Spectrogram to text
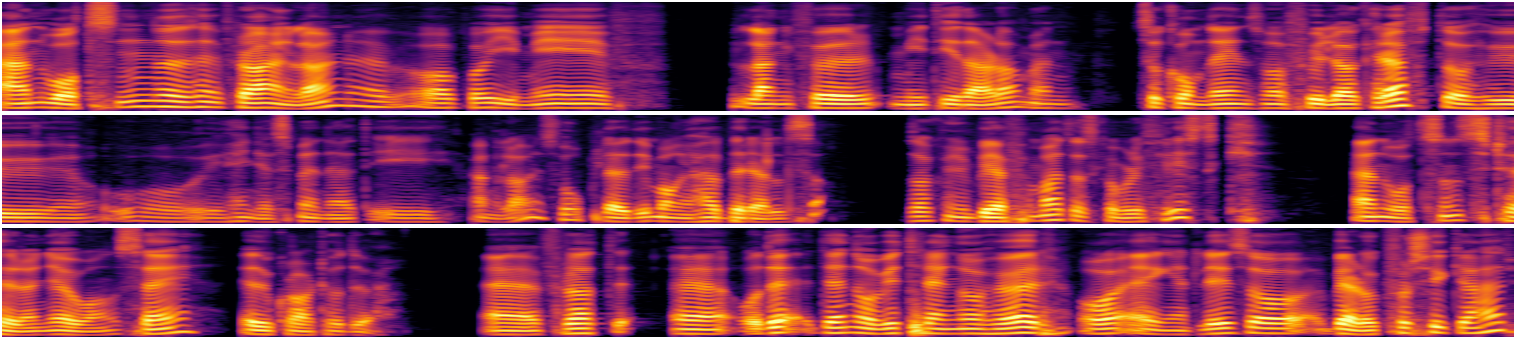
Ann Watson eh, fra England var på IMI lenge før min tid der, da. Men så kom det en som var full av kreft, og, hun, og i hennes menighet i England så opplevde de mange helbredelser. Da kan du be for meg at jeg skal bli frisk. Ann Watson ser han i øynene og sier, 'Er du klar til å dø?' Eh, at, eh, og det, det, er noe vi trenger å høre. Og egentlig så ber dere for syke her.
